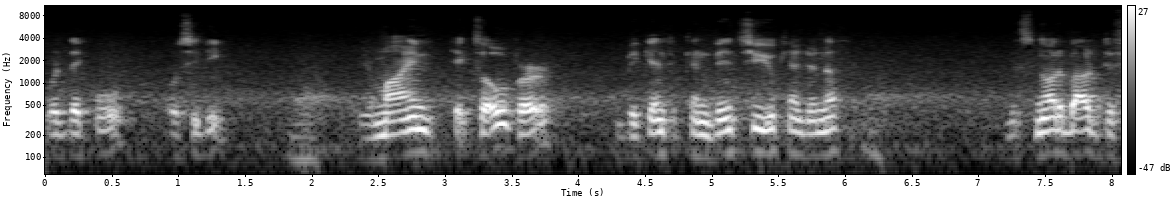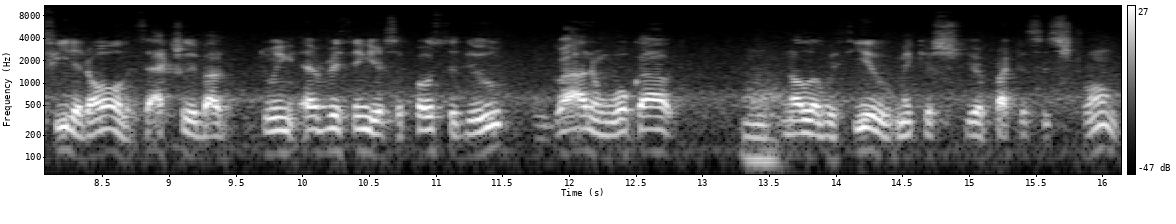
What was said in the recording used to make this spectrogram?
what they call OCD. Your mind takes over and begin to convince you you can't do nothing. It's not about defeat at all, it's actually about doing everything you're supposed to do and go out and walk out mm. and Allah with you, make your, your practices strong.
